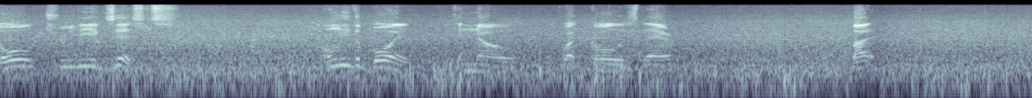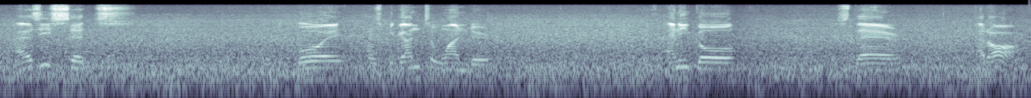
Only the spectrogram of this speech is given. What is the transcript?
goal truly exists. Only the boy can know what goal is there. But as he sits, the boy has begun to wonder if any goal is there at all.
